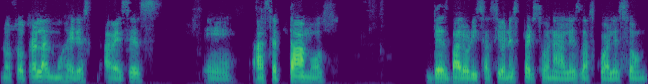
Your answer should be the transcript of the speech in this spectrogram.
nosotras las mujeres a veces eh, aceptamos desvalorizaciones personales, las cuales son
